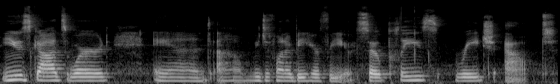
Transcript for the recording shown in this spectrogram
use God's word, and um, we just want to be here for you. So please reach out.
